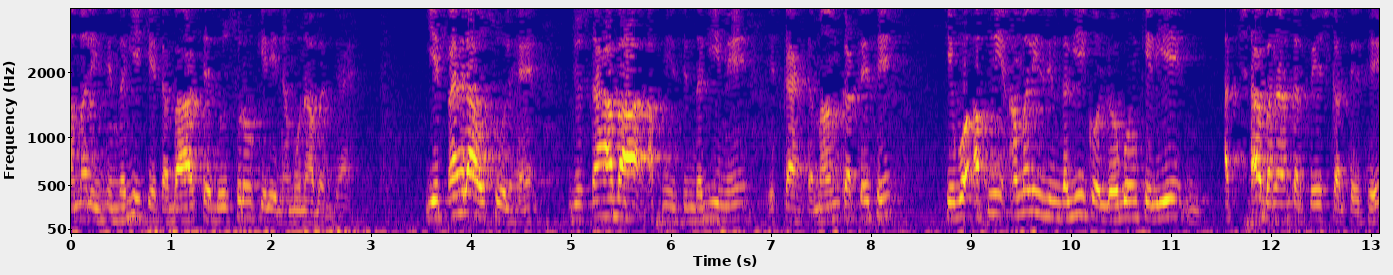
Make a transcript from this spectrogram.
عملی زندگی کے اعتبار سے دوسروں کے لیے نمونہ بن جائے۔ یہ پہلا اصول ہے جو صحابہ اپنی زندگی میں اس کا اہتمام کرتے تھے کہ وہ اپنی عملی زندگی کو لوگوں کے لیے اچھا بنا کر پیش کرتے تھے۔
